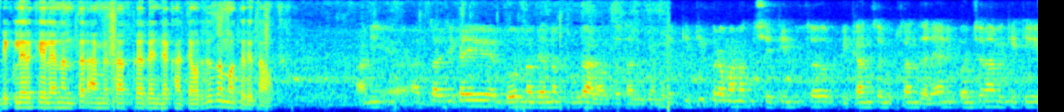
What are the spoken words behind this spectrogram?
डिक्लेअर केल्यानंतर आम्ही तात्काळ त्यांच्या खात्यावरती जमा करीत आहोत. आणि आता जे काही दोन नद्यांना पूर आला होता तालुक्यामध्ये किती प्रमाणात शेतीचं पिकांचं नुकसान झालं आणि पंचनामे किती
